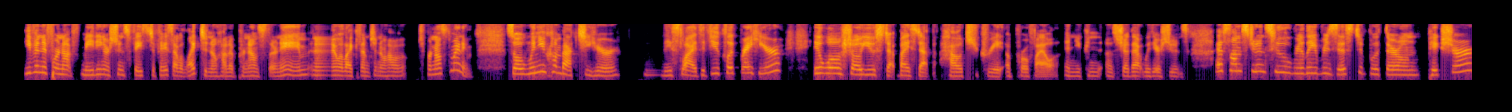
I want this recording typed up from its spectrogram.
even if we're not meeting our students face to face, I would like to know how to pronounce their name and I would like them to know how to pronounce my name. So when you come back to here, these slides, if you click right here, it will show you step by step how to create a profile and you can uh, share that with your students. I have some students who really resist to put their own picture,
